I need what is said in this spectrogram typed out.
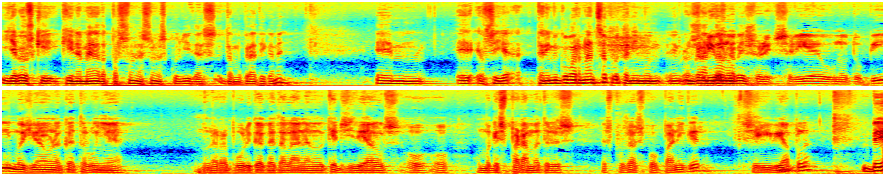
i ja veus qui, quina mena de persones són escollides democràticament eh, eh, o sigui, tenim governança però tenim un, un gran desgavell. Seria, seria una utopia imaginar una Catalunya, una república catalana amb aquests ideals o, o, o amb aquests paràmetres exposats pel Pàniker? Seria viable? Bé,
